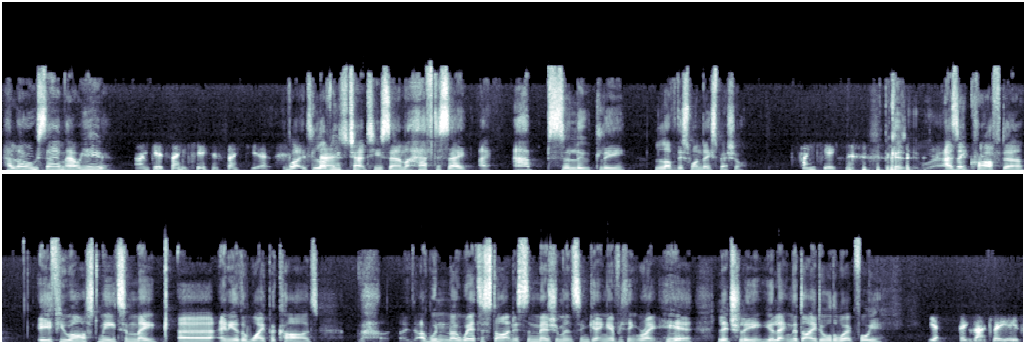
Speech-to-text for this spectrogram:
Hello, Sam. How are you? I'm good, thank you. Thank you. Well, it's lovely uh, to chat to you, Sam. I have to say, I absolutely love this one day special. Thank you. because as a crafter, if you asked me to make uh, any of the wiper cards, I wouldn't know where to start, and it's the measurements and getting everything right here. Literally, you're letting the die do all the work for you. Yeah, exactly. It's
